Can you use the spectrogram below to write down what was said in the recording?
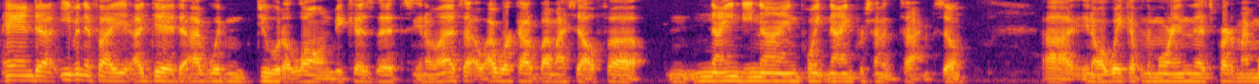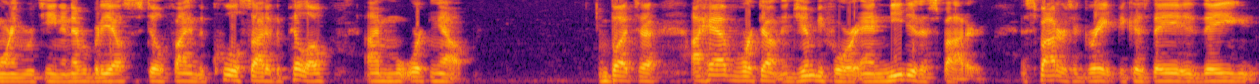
and uh, even if I, I did, I wouldn't do it alone because that's you know that's I work out by myself uh, ninety nine point nine percent of the time. So. Uh, you know, I wake up in the morning, that's part of my morning routine, and everybody else is still finding the cool side of the pillow. I'm working out but uh, I have worked out in a gym before and needed a spotter. spotters are great because they they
